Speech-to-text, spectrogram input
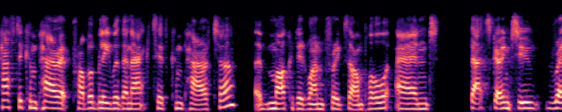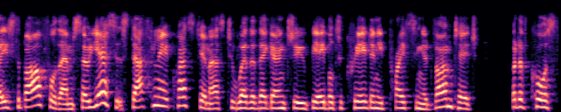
have to compare it probably with an active comparator, a marketed one, for example, and that's going to raise the bar for them. So, yes, it's definitely a question as to whether they're going to be able to create any pricing advantage. But of course,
